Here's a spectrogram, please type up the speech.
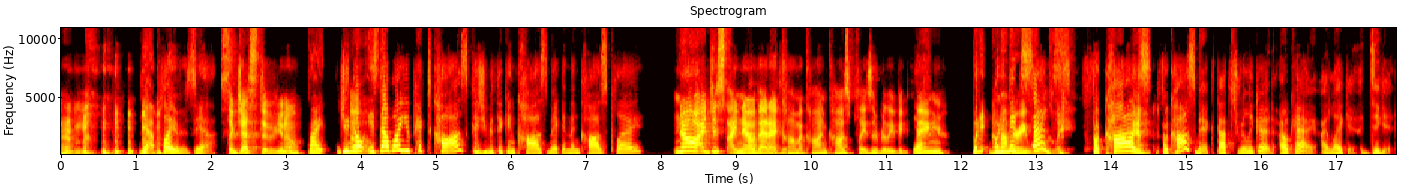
I don't know. yeah, players. Yeah, suggestive, you know. right. You know, Oh. is that why you picked cos? Because you were thinking cosmic and then cosplay. No, I just I know oh. that at Comic Con cosplay is a really big Yeah. thing. But it, I'm but it makes sense worldly. for cos for cosmic. That's really good. Okay, I like it. I dig it.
